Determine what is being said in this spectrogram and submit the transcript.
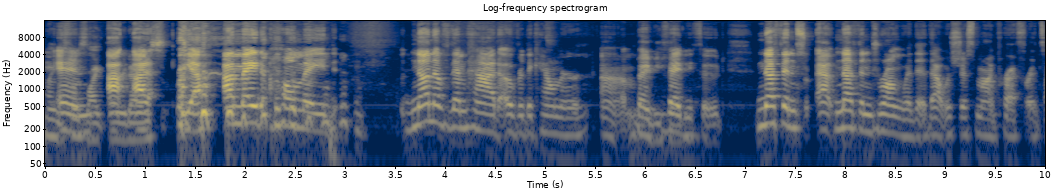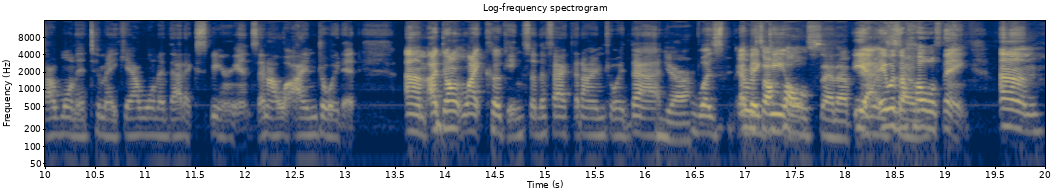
and like I- I- yeah, I made homemade. None of them had over the counter um, Baby food. baby food. Nothing's nothing's wrong with it. That was just my preference. I wanted to make it. I wanted that experience, and I, I enjoyed it. Um, I don't like cooking, so the fact that I enjoyed that Yeah. was a it was big a deal whole setup. yeah it was a so- whole thing um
